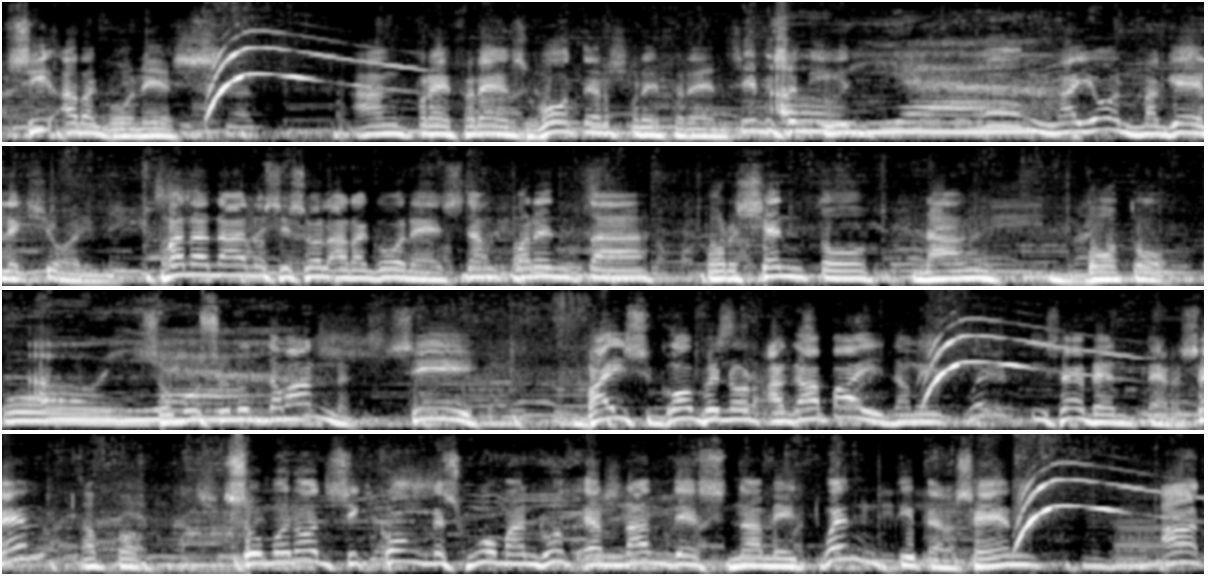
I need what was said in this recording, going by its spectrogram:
Si Aragones ang preference, voter preference. Ibig sabihin, kung ngayon mag-eleksyon, mananalo si Sol Aragones ng 40% ng boto. Oh, yeah. Sumusunod naman si Vice Governor Agapay na may 27%. Opo. Sumunod si Congresswoman Ruth Hernandez na may 20%. At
